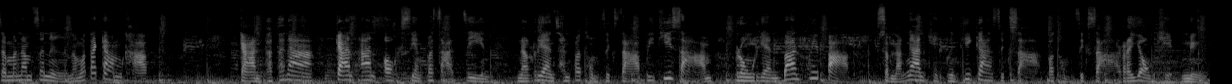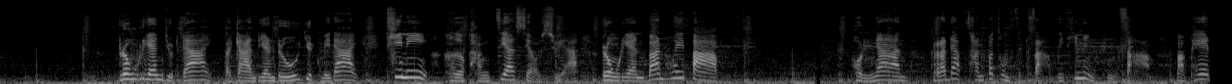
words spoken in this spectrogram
จะมานำเสนอนวัตกรรมครับ การพัฒนาการอ่านออกเสียงภาษาจีน นักเรียนชั้นประถมศึกษาปีที่ 3 โรงเรียนบ้านห้วยปาบสำนักงานเขตพื้นที่การศึกษาปฐมศึกษาระยองเขตหนึ่ง โรงเรียนหยุดได้ แต่การเรียนรู้หยุดไม่ได้ ที่นี่เหอผังเจียเสี่ยวเฉีย โรงเรียนบ้านห้วยปาบ ผลงานระดับชั้นประถมศึกษาปีที่1ถึง3ประเภท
